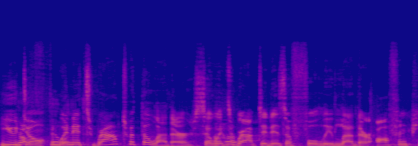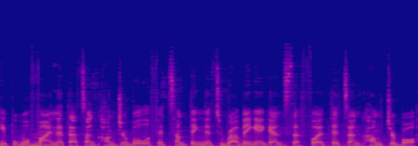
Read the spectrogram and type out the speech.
You, you don't, don't when it. it's wrapped with the leather, so uh -huh. it's uh-huh. wrapped, it is a fully leather. Often people will mm -hmm. find that that's uncomfortable if it's something that's rubbing against the foot that's uncomfortable.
